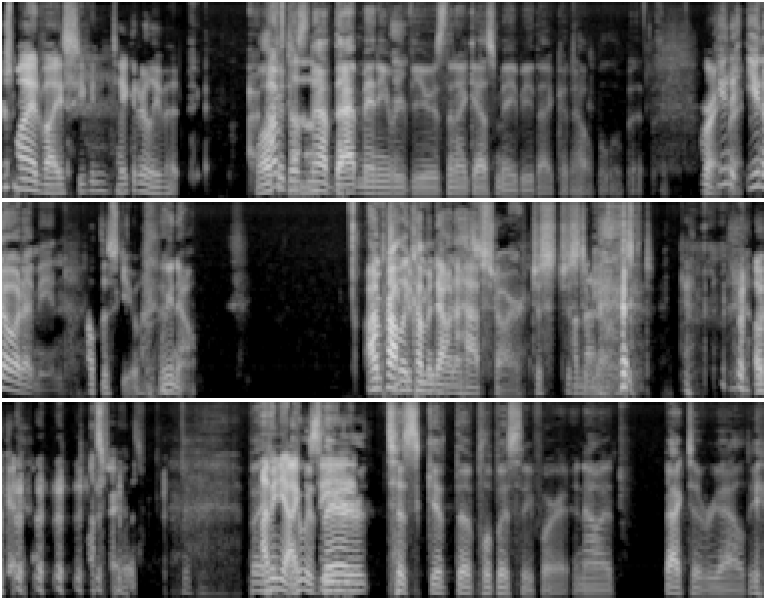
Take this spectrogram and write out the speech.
just my advice. You can take it or leave it. Well, if I'm- it doesn't have that many reviews, then I guess maybe that could help a little bit. Right, you, kn- you know what I mean. help the skew. We know. I'm probably coming the down a half star, just just to be honest. okay, that's fair. That's But I mean, yeah, it could was see- there to skip the publicity for it, and now it back to reality.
